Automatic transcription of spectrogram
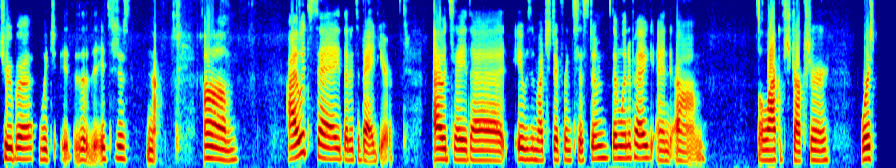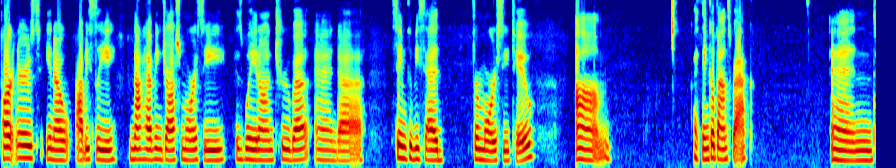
Trouba, which it, it's just no. Um, I would say that it's a bad year. I would say that it was a much different system than Winnipeg, and um, the lack of structure, worse partners. You know, obviously not having Josh Morrissey has weighed on Trouba, and uh, same could be said for Morrissey too. Um, I think he'll bounce back, and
